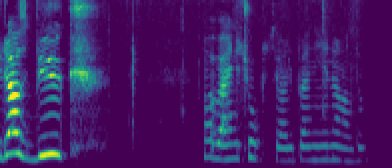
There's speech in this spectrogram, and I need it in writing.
Biraz büyük. Ama bence çok güzel. Ben yeni aldım.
